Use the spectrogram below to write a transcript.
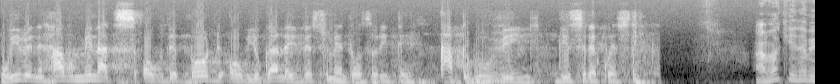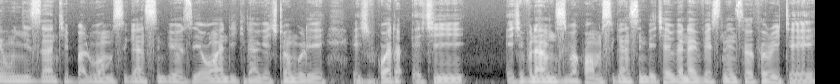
We even have minutes of the board of Uganda Investment Authority approving this request. era nti ekitongole ekivunaanyizibwa kwa musigansimbi ekya uganda investments authority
